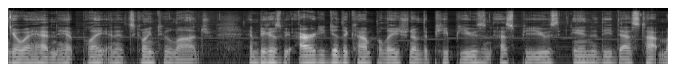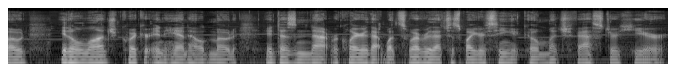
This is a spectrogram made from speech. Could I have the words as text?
go ahead and hit play and it's going to launch. And because we already did the compilation of the PPUs and SPUs in the desktop mode, it'll launch quicker in handheld mode. It does not require that whatsoever, that's just why you're seeing it go much faster here.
